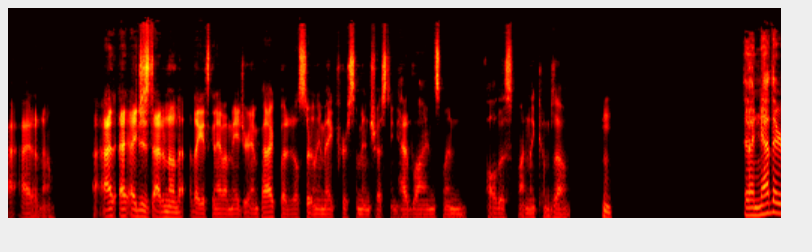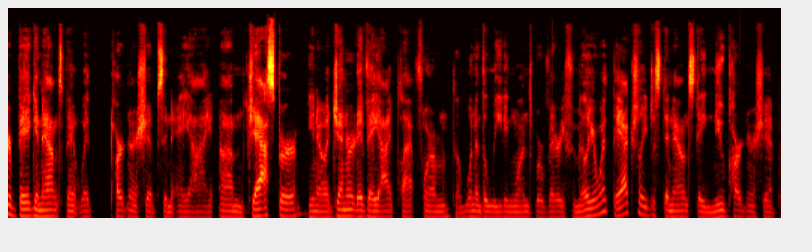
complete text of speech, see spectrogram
I, I don't know I, I just I don't know that like it's gonna have a major impact, but it'll certainly make for some interesting headlines when all this finally comes out. Hmm. So another big announcement with partnerships in AI. Um, Jasper, you know, a generative AI platform, one of the leading ones we're very familiar with. They actually just announced a new partnership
